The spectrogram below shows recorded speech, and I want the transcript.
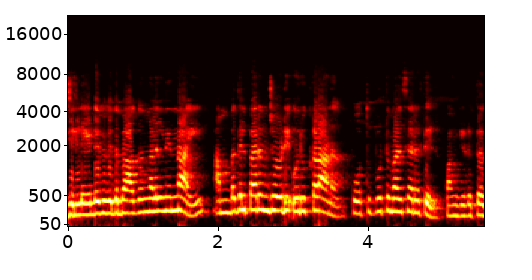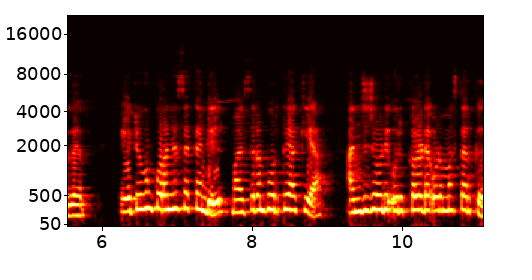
ജില്ലയുടെ വിവിധ ഭാഗങ്ങളിൽ നിന്നായി അമ്പതിൽ പരം ജോഡി ഉരുക്കളാണ് പോത്തുപൂട്ട് മത്സരത്തിൽ പങ്കെടുത്തത്. ഏറ്റവും കുറഞ്ഞ സെക്കൻഡിൽ മത്സരം പൂർത്തിയാക്കിയ അഞ്ച് ജോഡി ഉരുക്കളുടെ ഉടമസ്ഥർക്ക്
